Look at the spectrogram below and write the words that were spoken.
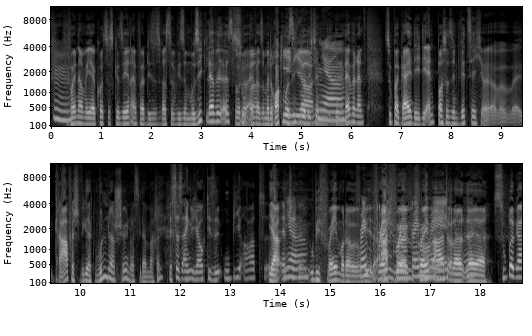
Hm. vorhin haben wir ja kurz das gesehen, einfach dieses, was so wie so ein Musiklevel ist, wo du Super. einfach so mit Rockmusik durch den, Genial. den Level rennst. Super geil. Die, die Endbosse sind witzig, äh, äh, grafisch, wie gesagt, wunderschön, was sie da machen. Ist das eigentlich auch diese Ubi-Art äh, Ja. Engine? Ja. Ubi Frame oder irgendwie Frame- Art Frame, Framework. Frame Art Frame oder ja, ja, Super geil.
